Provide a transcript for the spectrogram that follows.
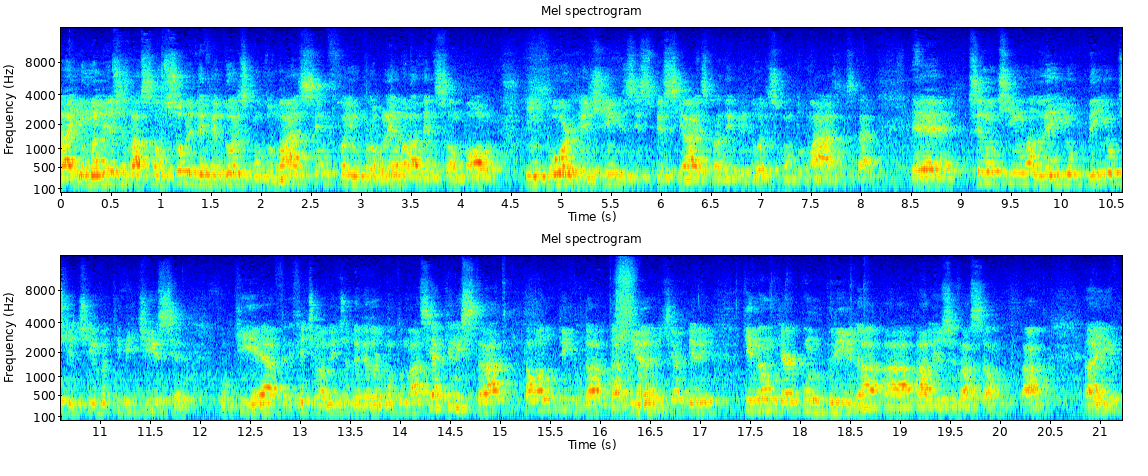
aí uma legislação sobre devedores contumazes, sempre foi um problema lá dentro de São Paulo, impor regimes especiais para devedores contumazes, tá? É, você não tinha uma lei bem objetiva que medisse o que é efetivamente o devedor contumaz e aquele extrato que está lá no pico da, da pirâmide, aquele que não quer cumprir a, a, a legislação. Tá? Aí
